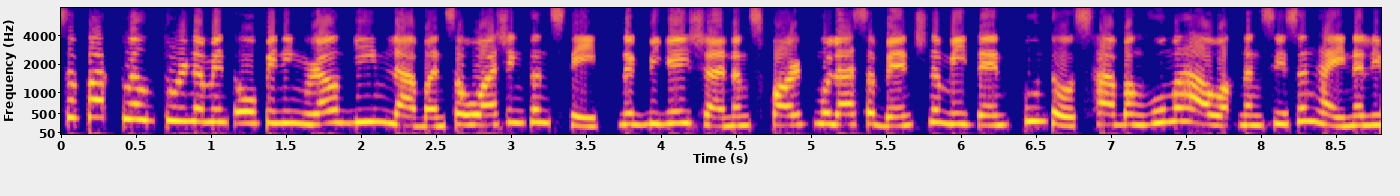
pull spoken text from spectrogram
Sa Pac-12 Tournament Opening Round Game laban sa Washington State, nagbigay siya ng spark mula sa bench na may 10 puntos habang humahawak ng season high na 5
